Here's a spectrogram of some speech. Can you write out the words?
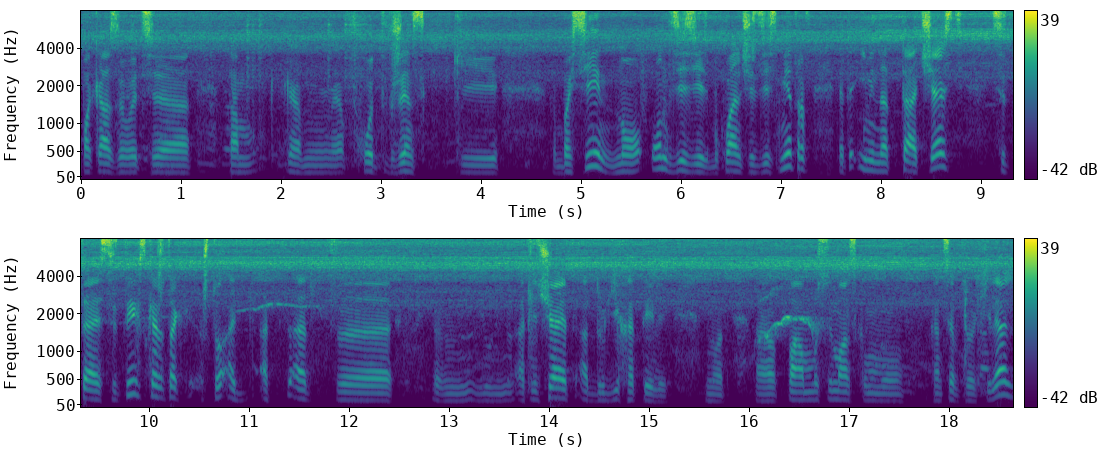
показывать э, там к- м, вход в женский бассейн, но он здесь есть, буквально через 10 метров. Это именно та часть святая святых, скажем так, что от, от- от, э, м, отличает от других отелей. Вот. А По мусульманскому концепту хиляль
